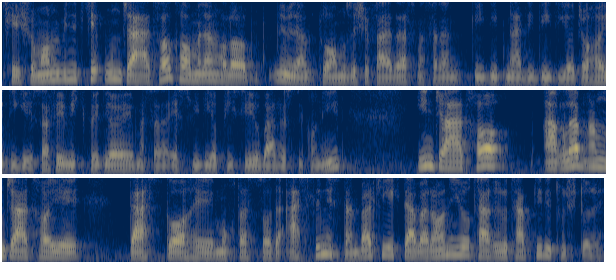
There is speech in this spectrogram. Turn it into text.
که شما می‌بینید که اون جهت ها کاملا حالا نمی‌دونم تو آموزش فرادرس مثلا دیدید ندیدید یا جاهای دیگه صفحه ویکیپدیا مثلا SVD یا PCA رو بررسی کنید. این جهت ها اغلب همون جهت های دستگاه مختصات اصلی نیستن بلکه یک دورانی و تغییر و تبدیلی توش داره.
